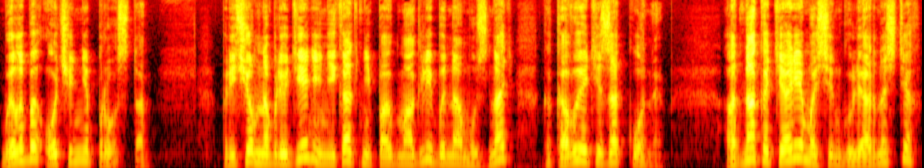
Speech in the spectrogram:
было бы очень непросто. Причем наблюдения никак не помогли бы нам узнать, каковы эти законы. Однако теорема о сингулярностях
